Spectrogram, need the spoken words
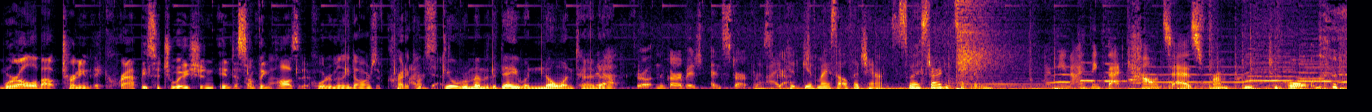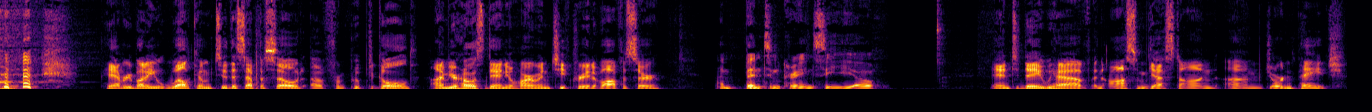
We're all about turning a crappy situation into something A positive. quarter million dollars of credit I card debt. I still remember the day when no one turned up. throw it in the garbage, and start from scratch. I could give myself a chance, so I started something. I mean, I think that counts as from poop to gold. Hey, everybody, welcome to this episode of From Poop to Gold. I'm your host, Daniel Harmon, Chief Creative Officer. I'm Benton Crane, CEO. And today we have an awesome guest on, um, Jordan Page.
